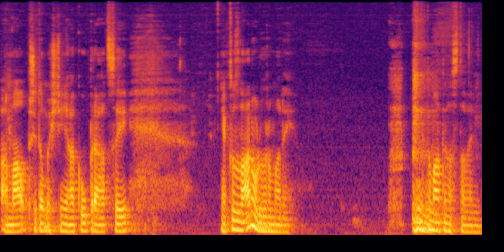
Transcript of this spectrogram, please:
a má přitom ještě nějakou práci. Jak to zvládnout dohromady? Jak to máte nastavený?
